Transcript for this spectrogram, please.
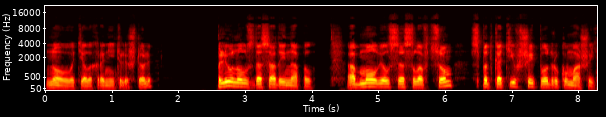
нового телохранителя, что ли, плюнул с досадой на пол, обмолвился словцом с подкатившей под руку Машей.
